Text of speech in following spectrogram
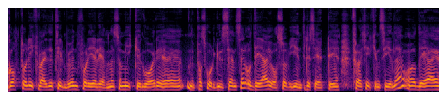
godt og likeverdig tilbud for de elevene som ikke går eh, på skolegudstjenester. og Det er jo også vi interessert i fra Kirkens side. og Det, er,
